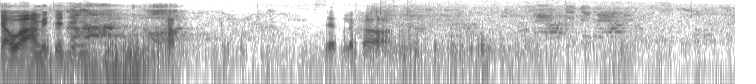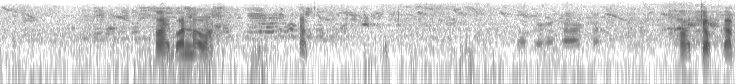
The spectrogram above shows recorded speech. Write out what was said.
จะวางหรือจะยิงครับเสร็จแล้วก็ปล่อยบอลมาวะครับ ขอจบครับ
